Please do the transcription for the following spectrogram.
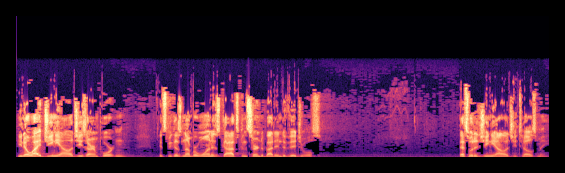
You know why genealogies are important? It's because number one is God's concerned about individuals. That's what a genealogy tells me,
